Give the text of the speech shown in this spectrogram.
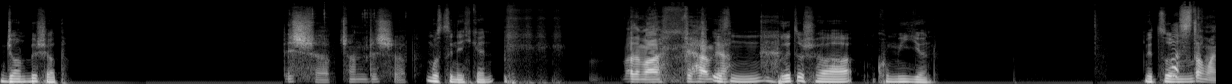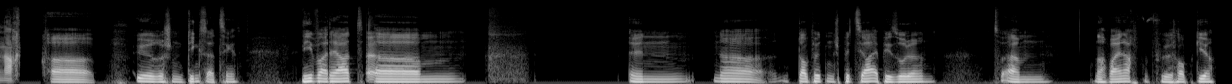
John Bishop. Bishop, John Bishop. Musst du nicht kennen. Warte mal, wir haben Ist ja. ein britischer Comedian. Mit so Lass einem doch mal nach. äh, irischen Dings erzählt. Nee, war der hat Äh. ähm, in einer doppelten Spezialepisode ähm, nach Weihnachten für Top Gear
